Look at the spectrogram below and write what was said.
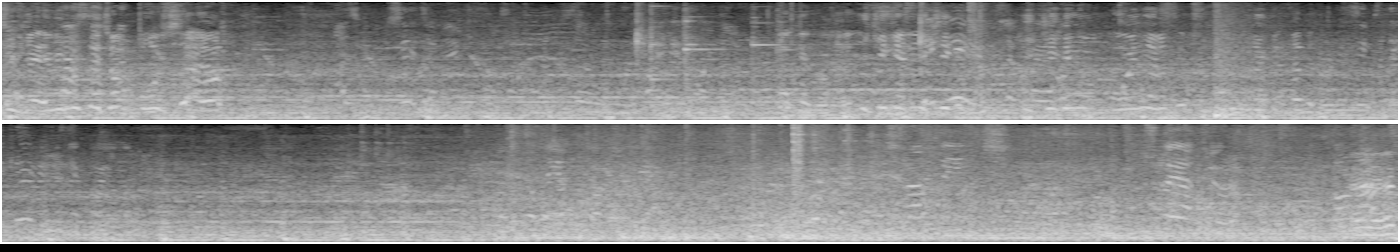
Şey çünkü evimizde çok boş yer var. Okey böyle iki kez iki gün iki gün oynarız üçüncü gün bırakırız hadi. Sims'teki evimize koyalım. Şuraya atıyorum. Sonra Evet.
